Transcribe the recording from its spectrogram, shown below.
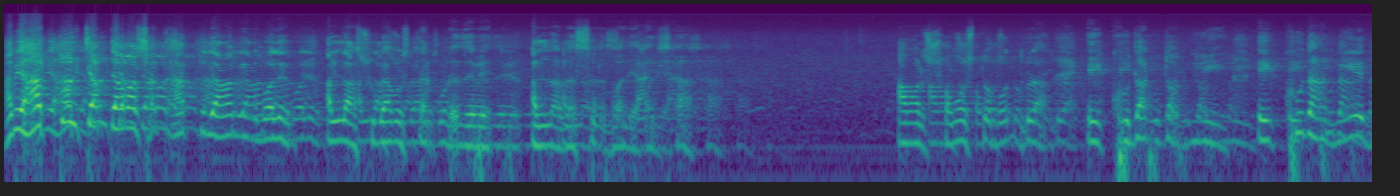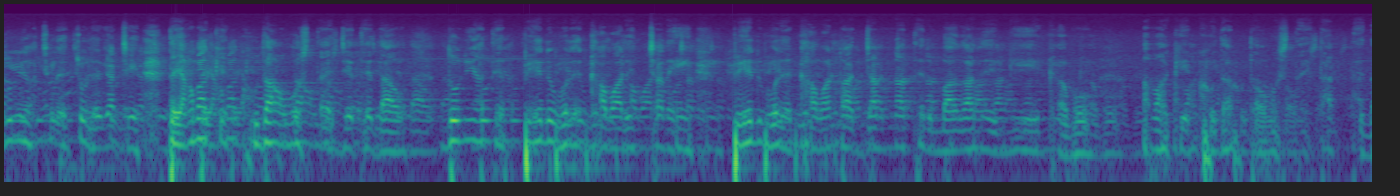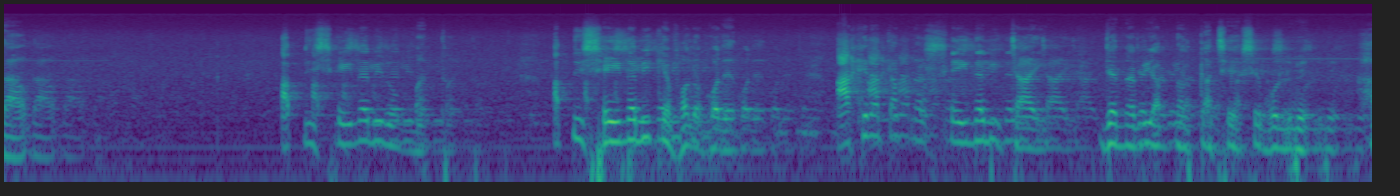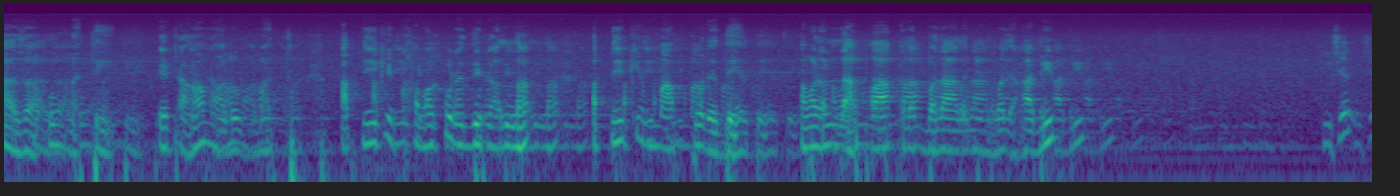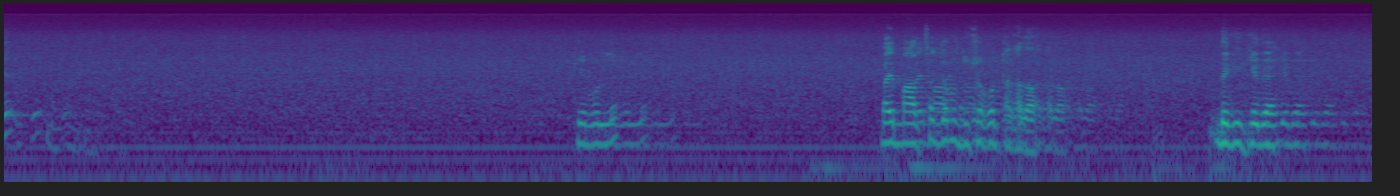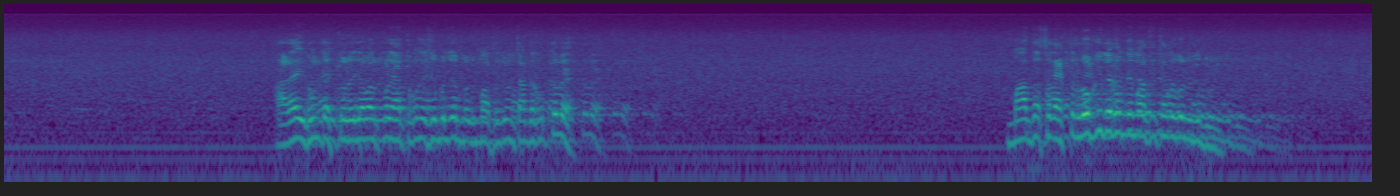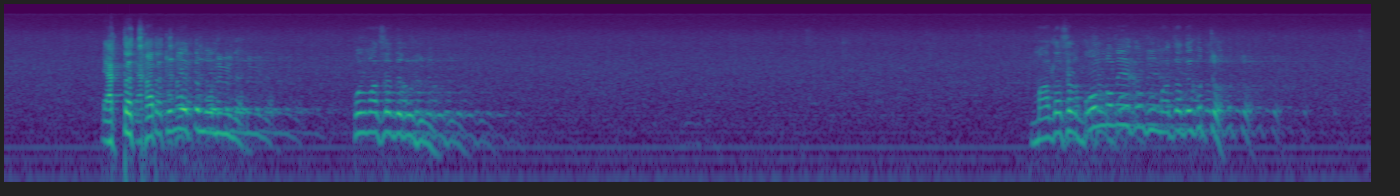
আমি হাত তুলছি, আপনি আমার সাথে হাত তুলে আমিন বলেন। আল্লাহ সুব্যবস্থা করে দেবে। আল্লাহ রাসূল বলে, আয়েশা আমার সমস্ত বন্ধুরা এই ক্ষুধাটা নিয়ে এই ক্ষুধা নিয়ে দুনিয়া ছেড়ে চলে গেছে। তাই আমাকে ক্ষুধা অবস্থায় যেতে দাও। দুনিয়াতে পেট ভরে খাওয়ার ইচ্ছা নেই। পেট ভরে খাওয়াটা জান্নাতের বাগানে গিয়ে খাব। আমাকে ক্ষুধার্ত অবস্থায় থাকতে দাও। আপনি সেই নবীর উম্মত। আপনি সেই নবীকে ফলো করেন। আখিরাতে আপনার সেই নবী চাই যে নবী আপনার কাছে এসে বলবে, হাজা উম্মতি, এটা আমার উম্মত। আপনি একে ক্ষমা করে দিন আল্লাহ। আপনি একে মাফ করে দেন। আমার আল্লাহ পাক রব্বুল আলামিন বলে, হাবিব, কিসের? কে বললে? ভাই মালসার জন্য দুশো কোটি টাকা দাও। দেখি কে দেয়। আড়াই ঘণ্টা চলে যাওয়ার পরে এতক্ষণ এসে বলছে মাথার জন্য চাঁদা করতে হবে? মাদ্রাসার একটা লোকই দেখুন যে মাথা চাঁদা একটা ছাত্র নিয়ে একটা মৌলবি না কোন মাদ্রাসা দেখো তুমি মাদ্রাসার গন্ধ নেই এখন তুমি মাথা দেখছ?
